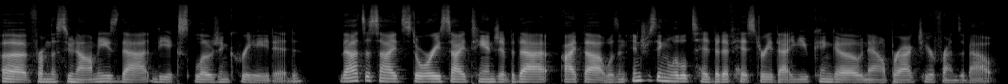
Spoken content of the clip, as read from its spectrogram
uh, from the tsunamis that the explosion created. That's a side story, side tangent, but that I thought was an interesting little tidbit of history that you can go now brag to your friends about.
